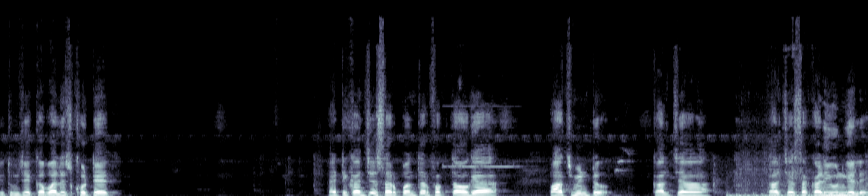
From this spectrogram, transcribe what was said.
की तुमचे कबालेच खोटे आहेत? या ठिकाणचे सरपंच तर फक्त अवघ्या पाच मिनटं कालच्या कालच्या सकाळी येऊन गेले.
